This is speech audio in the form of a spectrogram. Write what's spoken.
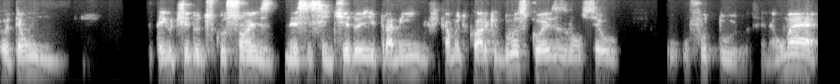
eu, tenho, um, tenho tido discussões nesse sentido e para mim fica muito claro que duas coisas vão ser o, o futuro. Assim, né? Uma é,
